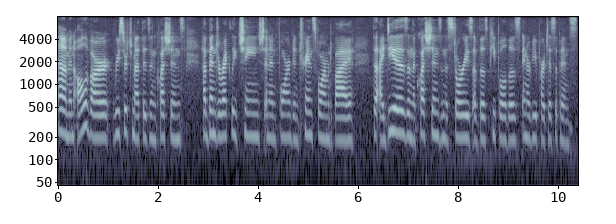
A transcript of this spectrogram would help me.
Um, and all of our research methods and questions have been directly changed and informed and transformed by the ideas and the questions and the stories of those people, those interview participants.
